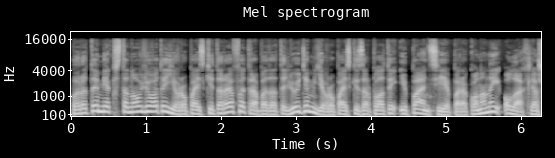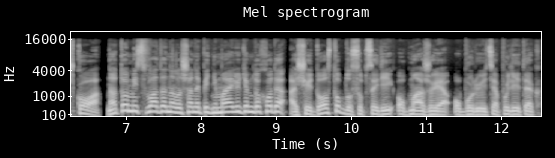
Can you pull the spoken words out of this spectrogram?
Перед тим як встановлювати європейські тарифи, треба дати людям європейські зарплати і пенсії. Переконаний Олег Ляшко. Натомість влада не лише не піднімає людям доходи, а ще й доступ до субсидій обмежує. Обурюється політик.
